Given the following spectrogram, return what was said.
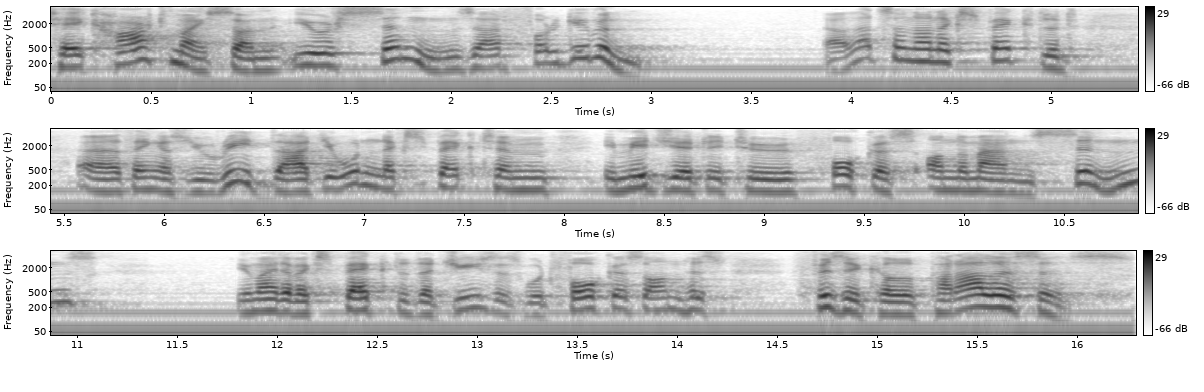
Take heart, my son, your sins are forgiven. Now, that's an unexpected uh, thing as you read that. You wouldn't expect him immediately to focus on the man's sins. You might have expected that Jesus would focus on his physical paralysis.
